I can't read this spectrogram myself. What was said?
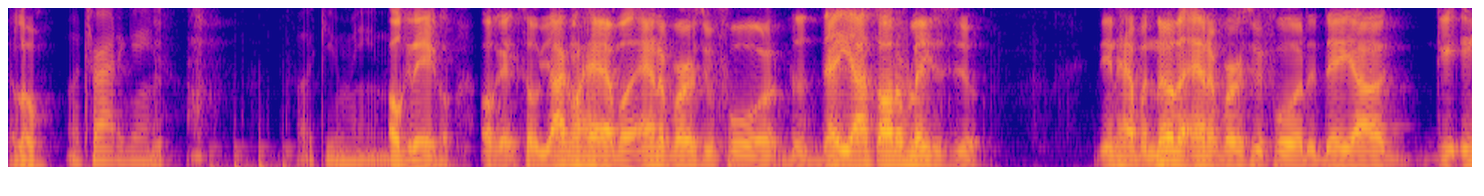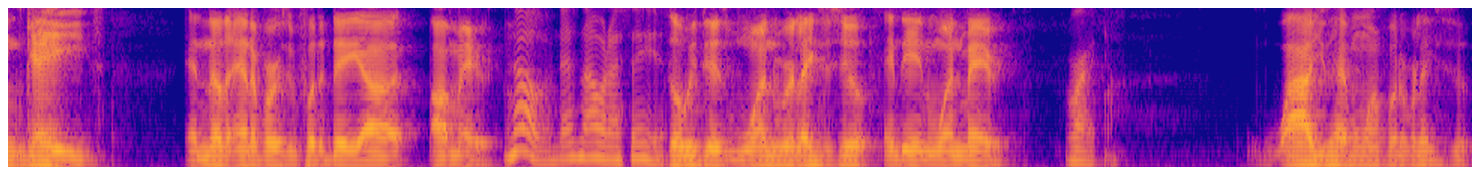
Hello. I'll try it again. Fuck you, mean. Okay, there you go. Okay, so y'all gonna have an anniversary for the day y'all start a relationship, then have another anniversary for the day y'all get engaged, and another anniversary for the day y'all are married. No, that's not what I said. So it's just one relationship and then one married. right. Why are you having one for the relationship?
